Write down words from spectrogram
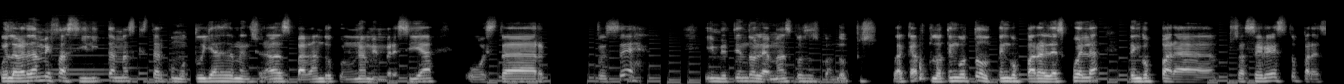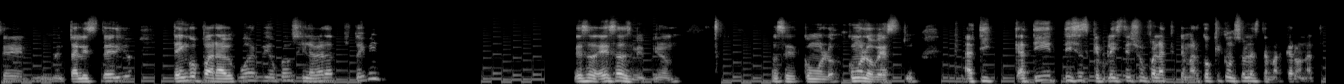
Pues la verdad me facilita más que estar como tú ya mencionabas, pagando con una membresía o estar pues eh, invirtiéndole a más cosas cuando pues acá lo tengo todo, tengo para la escuela, tengo para pues, hacer esto, para hacer el mental estéreo, tengo para jugar videojuegos y la verdad pues, estoy bien. Esa, esa es mi opinión. No sé cómo lo, cómo lo ves tú. A ti, a ti dices que PlayStation fue la que te marcó. ¿Qué consolas te marcaron a ti?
